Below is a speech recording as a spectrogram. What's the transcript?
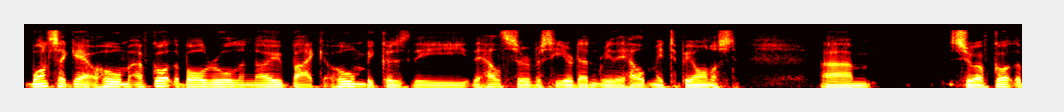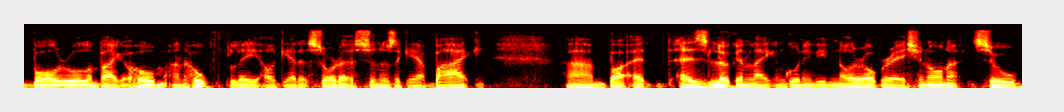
once I get home, I've got the ball rolling now back at home because the the health service here didn't really help me, to be honest. Um, so I've got the ball rolling back at home, and hopefully I'll get it sorted as soon as I get back. Um, but it is looking like I'm going to need another operation on it. So,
